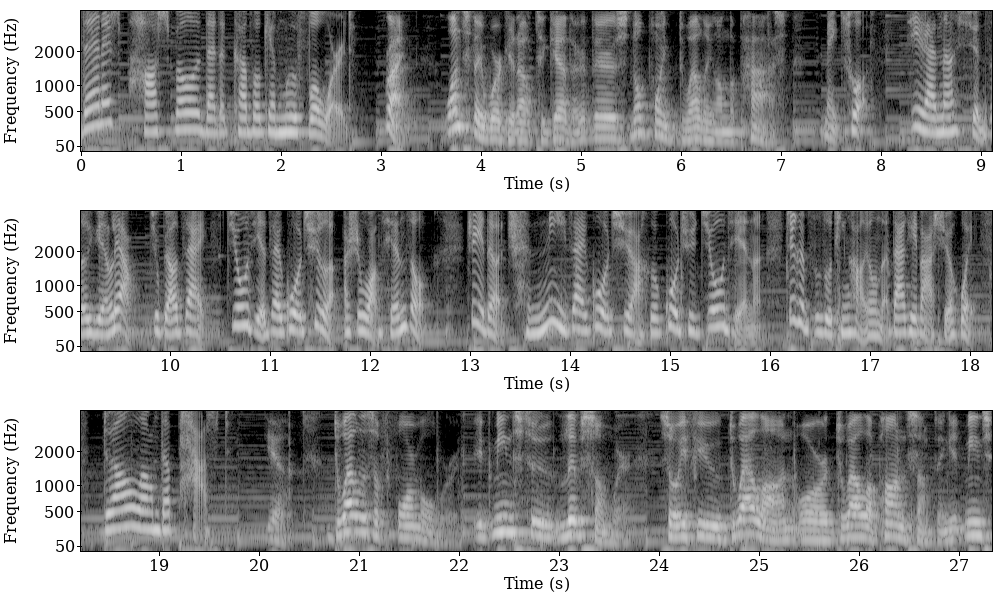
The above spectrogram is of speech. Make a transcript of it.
Then it's possible that the couple can move forward。 Right. Once they work it out together, there's no point dwelling on the past. 没错， 既然呢选择原谅，就不要再纠结在过去了，而是往前走。这里的沉溺在过去啊和过去纠结呢，这个词组挺好用的，大家可以把它学会。Dwell on the past。Yeah. Dwell is a formal word, it means to live somewhere. So if you dwell on or dwell upon something, it means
